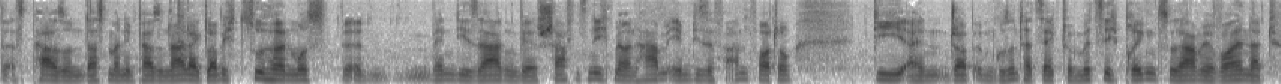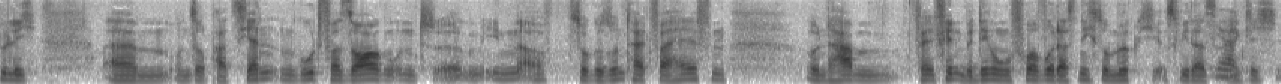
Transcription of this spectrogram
das Person, dass man dem Personal da, glaube ich, zuhören muss, äh, wenn die sagen, wir schaffen es nicht mehr und haben eben diese Verantwortung, die einen Job im Gesundheitssektor mit sich bringen, zu sagen, wir wollen natürlich ähm, unsere Patienten gut versorgen und ähm, ihnen auf, zur Gesundheit verhelfen und haben finden Bedingungen vor, wo das nicht so möglich ist, wie das Ja. eigentlich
